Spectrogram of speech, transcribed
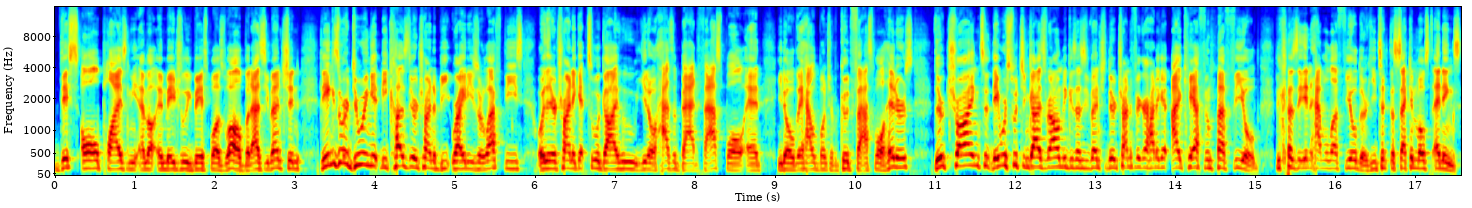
this all applies in the ML in Major League Baseball as well. But as you mentioned, the Yankees are doing it because they're trying to beat righties or lefties or they're trying to get to a guy who, you know, has a bad bad fastball and, you know, they have a bunch of good fastball hitters. They're trying to, they were switching guys around because, as you mentioned, they're trying to figure out how to get IKF in left field because they didn't have a left fielder. He took the second most innings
